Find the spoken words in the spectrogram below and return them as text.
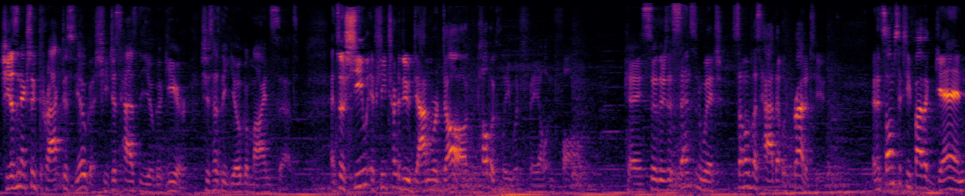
She doesn't actually practice yoga. She just has the yoga gear. She just has the yoga mindset. And so she, if she tried to do downward dog publicly, would fail and fall. Okay, so there's a sense in which some of us have that with gratitude. And in Psalm 65 again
